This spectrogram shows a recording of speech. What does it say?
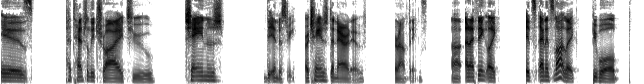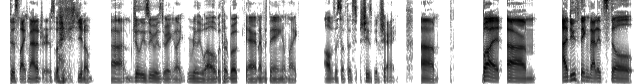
is potentially try to change the industry or change the narrative around things. Uh, and I think like it's and it's not like people dislike managers. Like you know, um, Julie Zhuo is doing like really well with her book and everything, and like all of the stuff that she's been sharing. Um, but um, I do think that it's still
